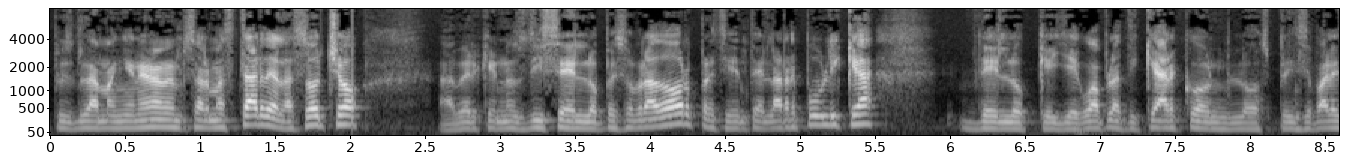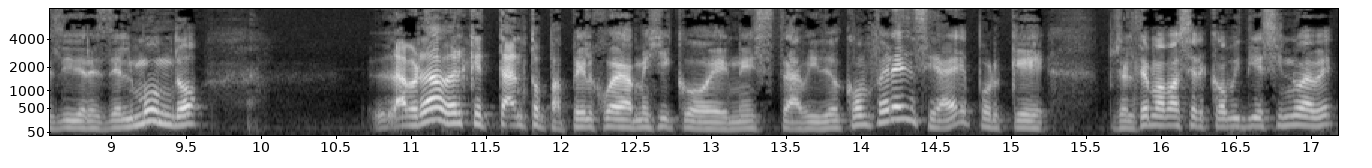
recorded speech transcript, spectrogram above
pues la mañanera va a empezar más tarde, a las 8, a ver qué nos dice López Obrador, presidente de la República, de lo que llegó a platicar con los principales líderes del mundo. La verdad, a ver qué tanto papel juega México en esta videoconferencia, ¿eh? porque pues el tema va a ser COVID-19.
